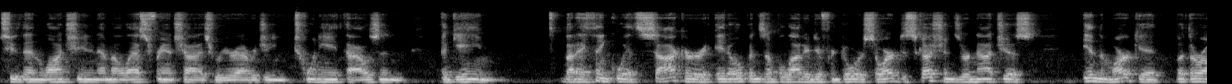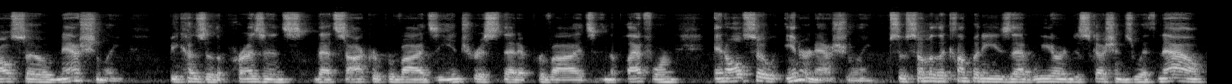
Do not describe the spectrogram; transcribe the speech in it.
to then launching an MLS franchise where you're averaging 28,000 a game. But I think with soccer, it opens up a lot of different doors. So our discussions are not just in the market, but they're also nationally because of the presence that soccer provides, the interest that it provides in the platform, and also internationally. So, some of the companies that we are in discussions with now,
